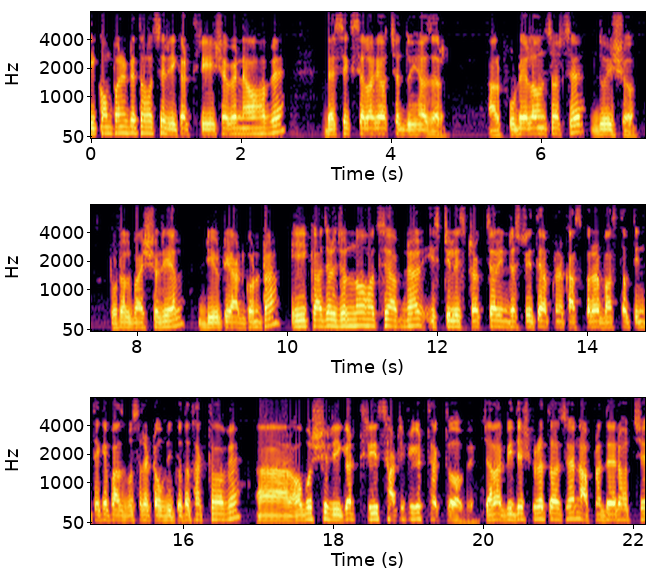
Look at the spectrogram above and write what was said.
এই কোম্পানিটাতে হচ্ছে রিগার থ্রি হিসেবে নেওয়া হবে। বেসিক স্যালারি হচ্ছে দুই হাজার, আর ফুড অ্যালাউন্স হচ্ছে দুইশো। টোটাল বাইশশো রিয়াল। ডিউটি আট ঘণ্টা। এই কাজের জন্য হচ্ছে আপনার স্টিল স্ট্রাকচার ইন্ডাস্ট্রিতে আপনার কাজ করার বাস্তব তিন থেকে পাঁচ বছরের একটা অভিজ্ঞতা থাকতে হবে। আর অবশ্যই রিগার থ্রি সার্টিফিকেট থাকতে হবে। যারা বিদেশ ফেরত আছেন, আপনাদের হচ্ছে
